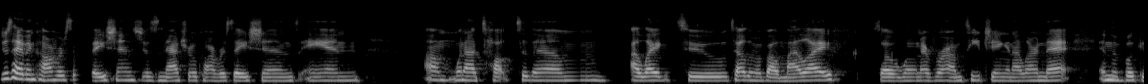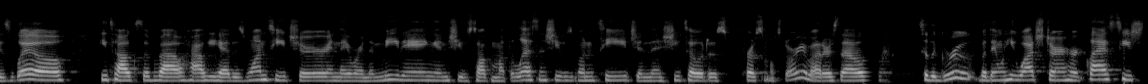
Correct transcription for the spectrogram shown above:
just having conversations, just natural conversations. And um, when I talk to them, I like to tell them about my life. So whenever I'm teaching, and I learned that in the book as well, he talks about how he had this one teacher and they were in a meeting and she was talking about the lesson she was going to teach. And then she told us personal story about herself to the group. But then when he watched her in her class teach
